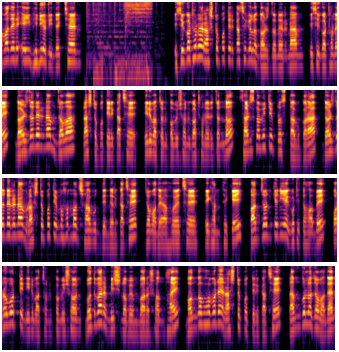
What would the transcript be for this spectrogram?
আমাদের এই ভিডিওটি দেখছেন। ইসি গঠনে রাষ্ট্রপতির কাছে গেল দশ জনের নাম। ইসি গঠনে দশ জনের নাম জমা রাষ্ট্রপতির কাছে। নির্বাচন কমিশন গঠনের জন্য সার্চ কমিটি প্রস্তাব করা, দশ জনের নাম রাষ্ট্রপতি মোহাম্মদ শাহাবুদ্দিনের কাছে জমা দেওয়া হয়েছে। এখান থেকেই পাঁচজনকে নিয়ে গঠিত হবে পরবর্তী নির্বাচন কমিশন। বুধবার বিশ নভেম্বর সন্ধ্যায় বঙ্গভবনে রাষ্ট্রপতির কাছে নামগুলো জমা দেন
